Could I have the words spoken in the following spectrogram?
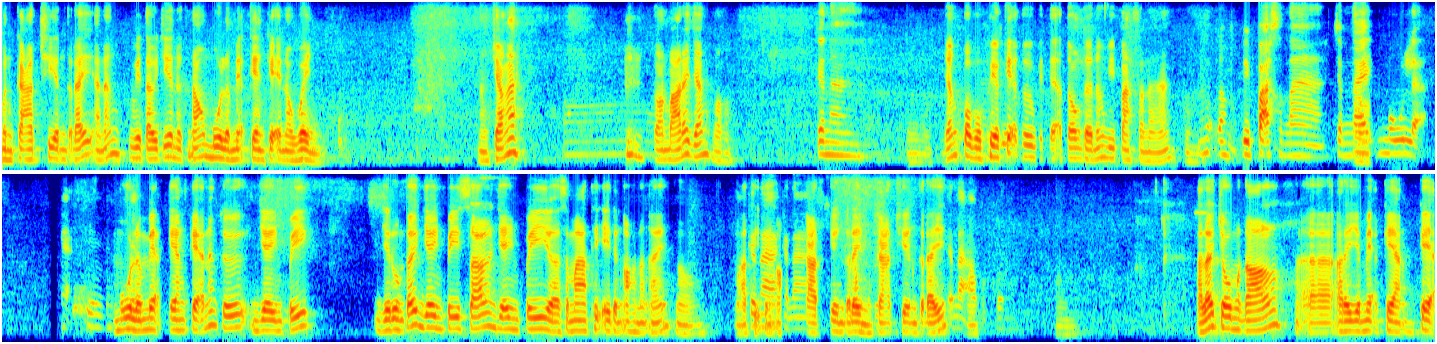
មិនកើតឈានក្តីអាហ្នឹងវាទៅជានៅក្នុងមូលមគ្គង្គៈនៅវិញអញ្ចឹងណាតន់បានទេអញ្ចឹងបងកណា អញ្ចឹងពពភាគៈគឺវាតកតងទៅនឹងវិបស្សនាវិបស្សនាចំណែកមូលមូលមគ្គង្គៈហ្នឹងគឺនិយាយអំពីនិយាយរួមទៅនិយាយអំពីសិលនិយាយអំពីសមាធិអីទាំងអស់ហ្នឹងឯងសមាធិទាំងអស់កើតឈានក្តីមិនកើតឈានក្តីឥឡូវចូលមកដល់អរិយមគ្គង្គៈ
